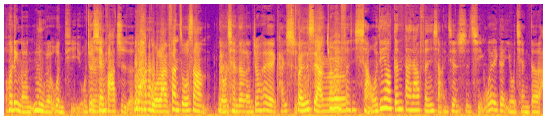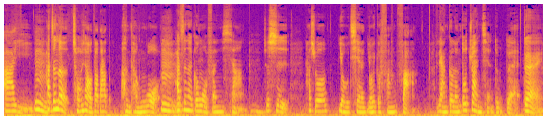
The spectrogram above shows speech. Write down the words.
会令人怒的问题，我就先发制人。那果然饭桌上。有钱的人就会开始分享，就会分享。我一定要跟大家分享一件事情。我有一个有钱的阿姨，嗯，她真的从小到大很疼我，嗯，她真的跟我分享，就是她说有钱有一个方法，两个人都赚钱，对不对？对，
